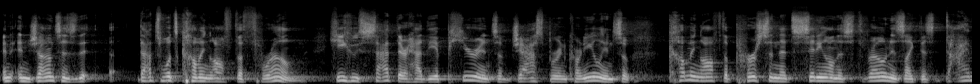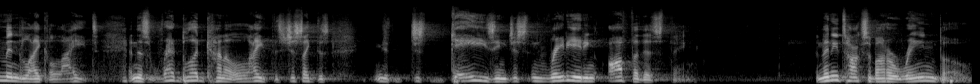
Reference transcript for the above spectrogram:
And, and John says that that's what's coming off the throne. He who sat there had the appearance of jasper and carnelian. So, coming off the person that's sitting on this throne is like this diamond like light and this red blood kind of light that's just like this, just gazing, just radiating off of this thing. And then he talks about a rainbow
